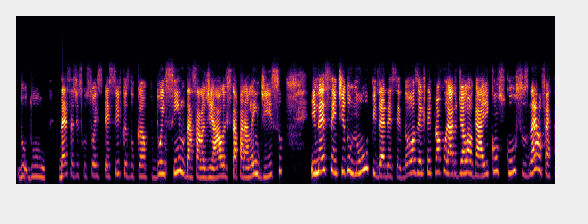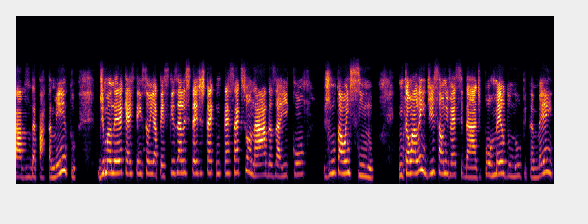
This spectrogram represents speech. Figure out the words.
do, do, dessas discussões específicas do campo do ensino da sala de aula, está para além disso, e nesse sentido, o NUP da EDC12, ele tem procurado dialogar aí com os cursos né, ofertados no departamento de maneira que a extensão e a pesquisa elas estejam interseccionadas aí com junto ao ensino. Então, além disso, a universidade, por meio do NUP também,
